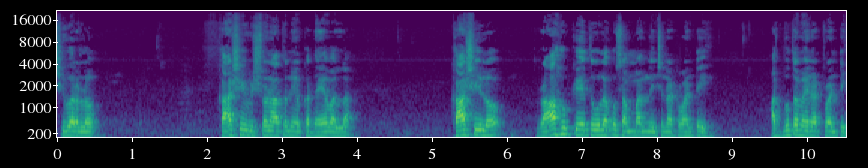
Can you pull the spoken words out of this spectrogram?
చివరిలో కాశీ విశ్వనాథుని యొక్క దయ వల్ల కాశీలో రాహుకేతువులకు సంబంధించినటువంటి అద్భుతమైనటువంటి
